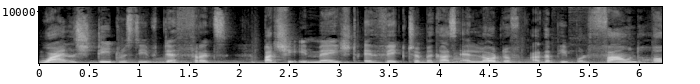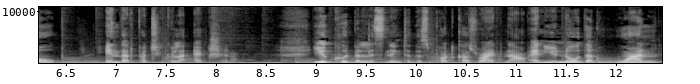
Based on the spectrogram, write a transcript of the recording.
While she did receive death threats, but she emerged a victor because a lot of other people found hope in that particular action. You could be listening to this podcast right now, and you know that one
